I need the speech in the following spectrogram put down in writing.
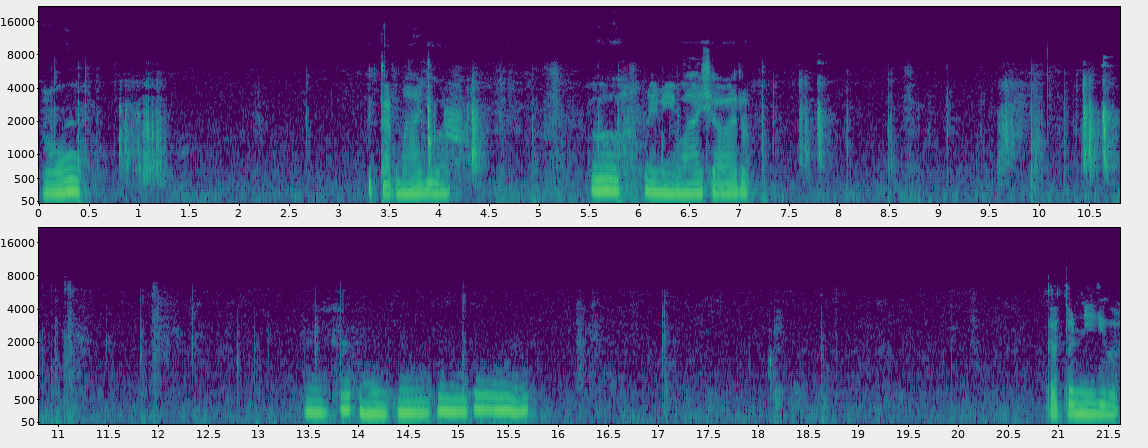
เอา ตัดไม้ดีกว่าเออไม่มีไม้ใช้แล้วตัดต้นนี้ดีกว่า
